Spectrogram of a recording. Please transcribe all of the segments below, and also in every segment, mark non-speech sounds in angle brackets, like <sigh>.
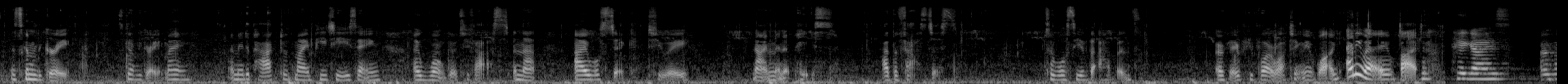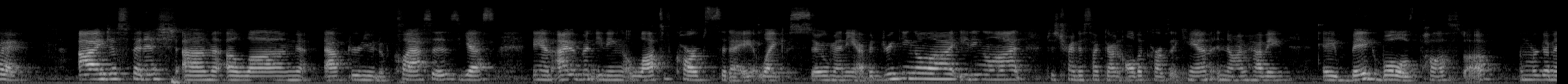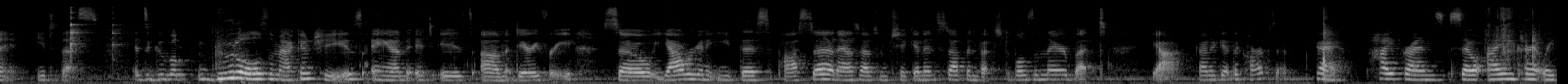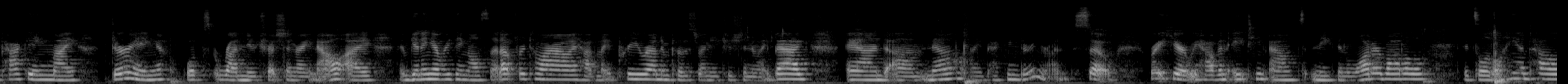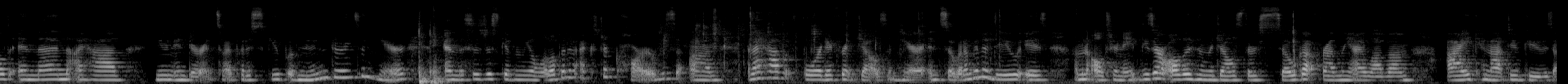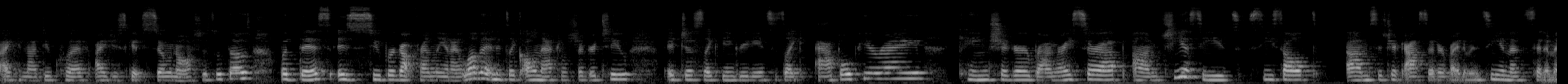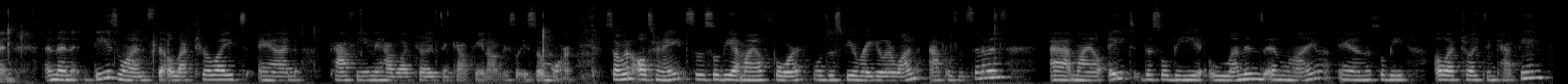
It's gonna be great. It's gonna be great. My, I made a pact with my PT saying I won't go too fast and that I will stick to a nine minute pace at the fastest. So we'll see if that happens. Okay, people are watching me vlog. Anyway, bye. Hey guys, okay. I just finished um, a long afternoon of classes. Yes, and I have been eating lots of carbs today, like so many. I've been drinking a lot, eating a lot, just trying to suck down all the carbs I can, and now I'm having a big bowl of pasta, and we're gonna eat this. It's Google, Goodles mac and cheese, and it is um, dairy-free. So yeah, we're gonna eat this pasta, and I also have some chicken and stuff and vegetables in there, but yeah, gotta get the carbs in. Okay, hi friends. So I am currently packing my during, whoops, run nutrition right now. I am getting everything all set up for tomorrow. I have my pre-run and post-run nutrition in my bag, and um, now I'm packing during run. So right here, we have an 18 ounce Nathan water bottle. It's a little handheld, and then I have Nuun Endurance. So I put a scoop of Nuun Endurance in here, and this is just giving me a little bit of extra carbs. Um, and I have four different gels in here. And so what I'm gonna do is I'm gonna alternate. These are all the Huma gels. They're so gut friendly. I love them. I cannot do Goose, I cannot do Clif, I just get so nauseous with those. But this is super gut friendly and I love it. And it's like all natural sugar too. It just like the ingredients is like apple puree, cane sugar, brown rice syrup, um, chia seeds, sea salt, um, citric acid or vitamin C, and then cinnamon. And then these ones, the electrolytes and caffeine, they have electrolytes and caffeine, obviously, so more. So I'm gonna alternate. So this will be at mile four, will just be a regular one, apples and cinnamon. At mile eight, this will be lemons and lime, and this will be electrolytes and caffeine.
